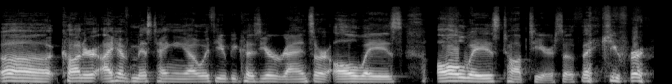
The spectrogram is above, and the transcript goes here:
Uh Connor, I have missed hanging out with you because your rants are always, always top tier. So thank you for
